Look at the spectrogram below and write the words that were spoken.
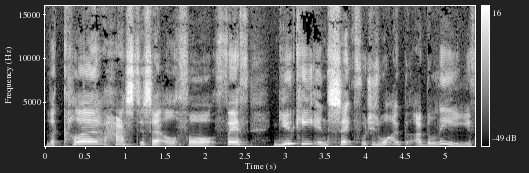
Leclerc has to settle for fifth. Yuki in sixth, which is what I, I believe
